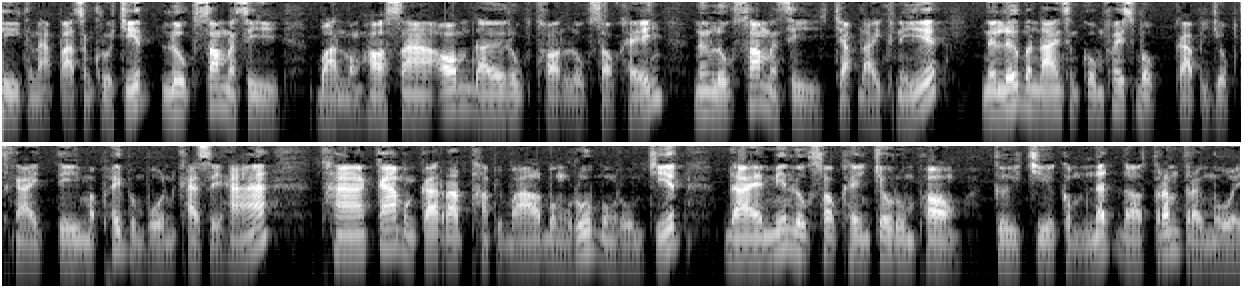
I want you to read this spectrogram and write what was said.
ទីគណៈបកសង្គ្រោះជាតិលោកសំរាស៊ីបានបង្ហោះសារអមដោយរូបថតលោកសខេងនិងលោកសំរាស៊ីចាប់ដៃគ្នានៅលើបណ្ដាញសង្គម Facebook កាលពីយប់ថ្ងៃទី29ខែសីហាថាការបង្កើតរដ្ឋាភិបាលបង្រួបបង្រួមជាតិ ដែលមានលោកសុកខេងចូលរួមផង គឺជាគំនិតដ៏ត្រឹមត្រូវមួយ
